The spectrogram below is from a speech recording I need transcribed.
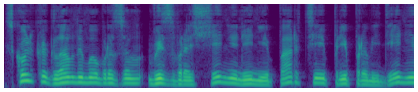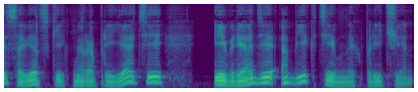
сколько главным образом в извращении линии партии при проведении советских мероприятий и в ряде объективных причин.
